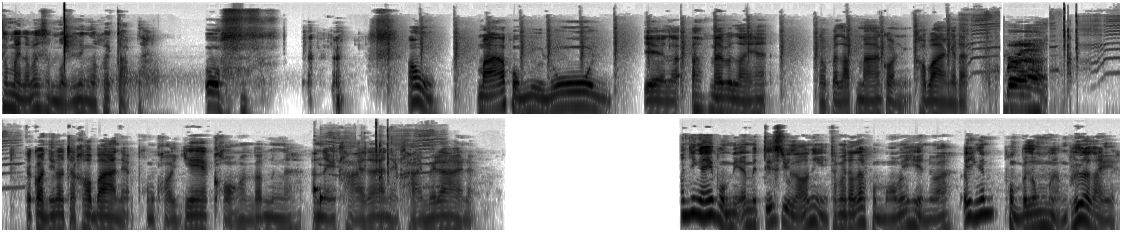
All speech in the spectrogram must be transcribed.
ทำไมเราไม่สำรวจนิดนึงเราค่อยกลับล่ะ โอ้เอ้าม้าผมอยู่นู่นแย่ละอะไม่เป็นไรฮะ เราไปรับม้าก่อนเข้าบ้านก็ได้ Bruh. แต่ก่อนที่เราจะเข้าบ้านเนี่ย ผมขอแยกของก่อนแป๊บนึงนะ อันไหนขายได้ อันไหนขายไม่ได้นะอันยังไงผมมีอเมติสอยู่แล้วนี่ทำไมตอนแรกผมมองไม่เห็นวะ เอ้ยงั้นผมไปลงเหมืองเพื่ออะไรอะ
